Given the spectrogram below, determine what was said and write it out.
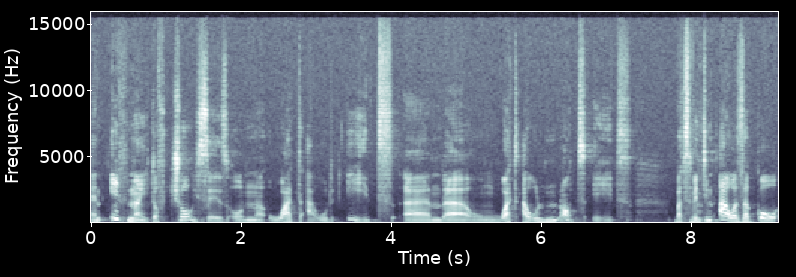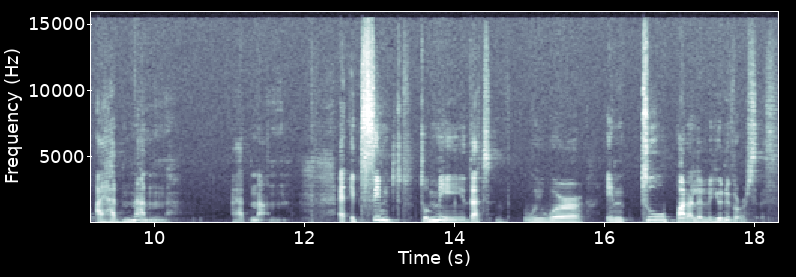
an infinite of choices on what I would eat and uh, what I will not eat. But 17 hours ago, I had none. I had none. And it seemed to me that we were in two parallel universes,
